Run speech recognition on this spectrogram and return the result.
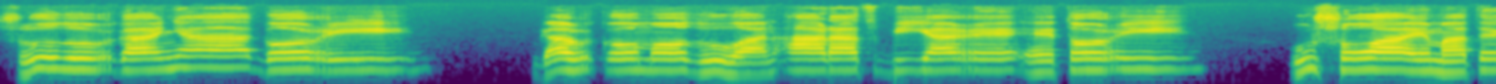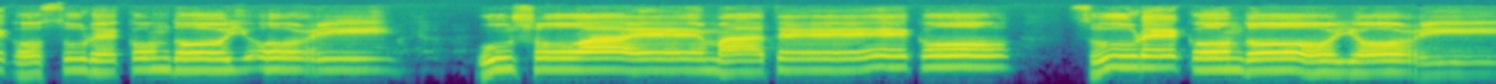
sudur gaina gorri, gaurko moduan aratz biarre etorri, usoa emateko zure kondoi horri, usoa emateko zure kondoi horri.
